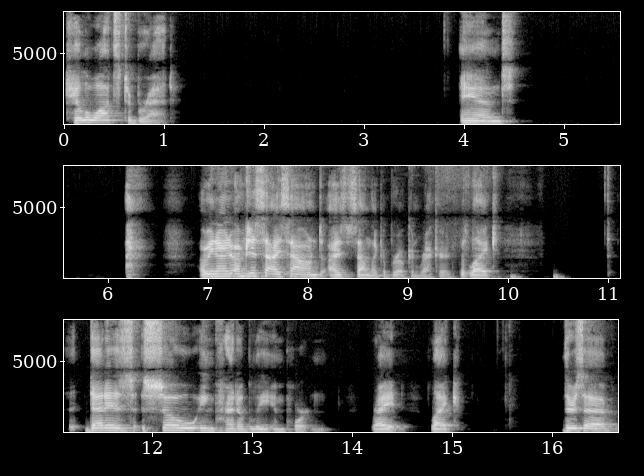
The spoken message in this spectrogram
Kilowatts to bread. And I mean, I, am just I sound I sound like a broken record, but like that is so incredibly important, right? Like there's a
